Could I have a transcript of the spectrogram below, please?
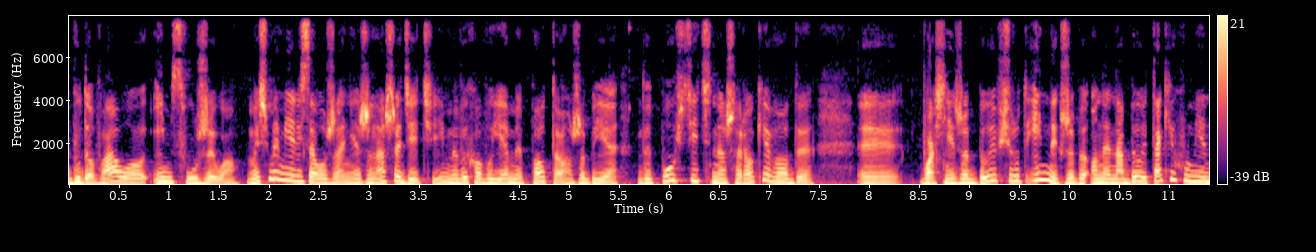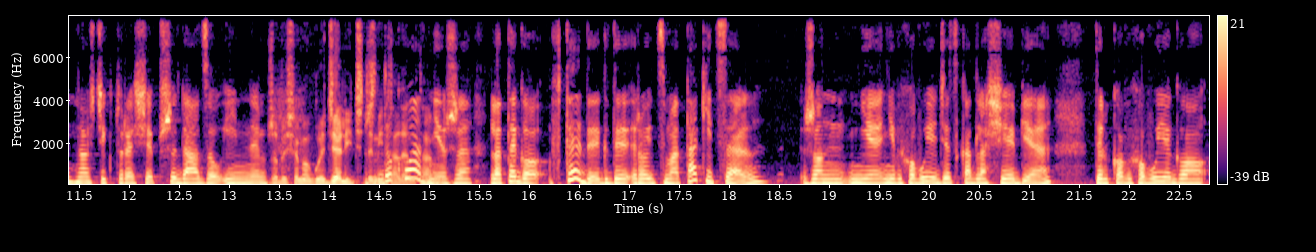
budowało, im służyło. Myśmy mieli założenie, że nasze dzieci my wychowujemy po to, żeby je wypuścić na szerokie wody, y, właśnie, żeby były wśród innych, żeby one nabyły takich umiejętności, które się przydadzą innym. Żeby się mogły dzielić tymi Dokładnie, talentami. że dlatego wtedy, gdy rodzic ma taki cel, że on nie, nie wychowuje dziecka dla siebie, tylko wychowuje go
